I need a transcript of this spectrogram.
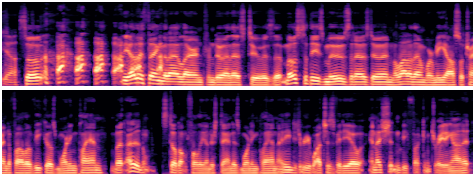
Yeah. So the other thing that I learned from doing this too is that most of these moves that I was doing, a lot of them were me also trying to follow Vico's morning plan, but I didn't still don't fully understand his morning plan. I needed to rewatch his video and I shouldn't be fucking trading on it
